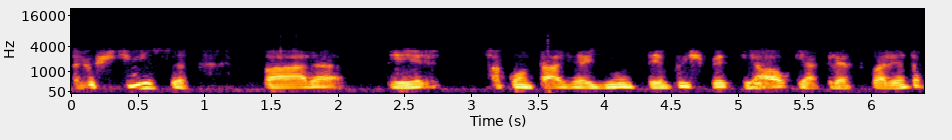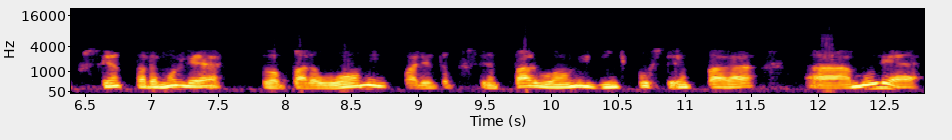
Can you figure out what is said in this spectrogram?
da justiça para ter a contagem aí de um tempo especial, que acresce 40% para a mulher, ou para o homem, 40% para o homem e 20% para a mulher.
